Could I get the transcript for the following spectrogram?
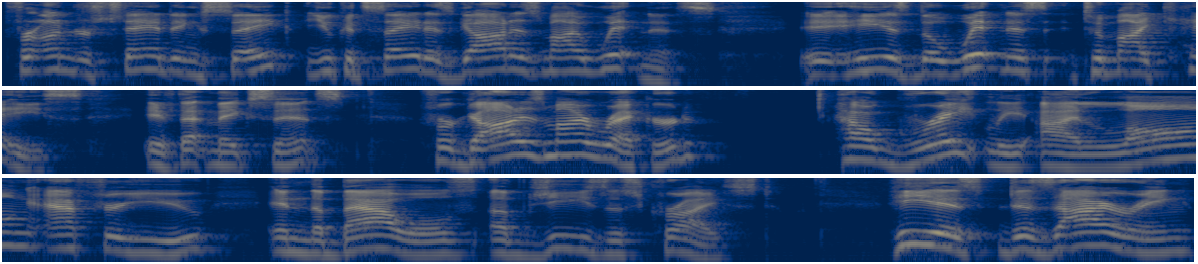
for understanding's sake, you could say it as God is my witness. He is the witness to my case, if that makes sense. For God is my record, how greatly I long after you in the bowels of Jesus Christ. He is desiring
